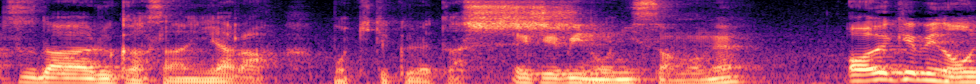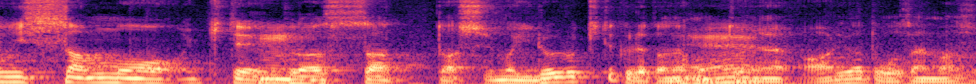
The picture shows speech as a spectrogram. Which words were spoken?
す松田るかさんやらも来てくれたし。AKB のお西さんもね。あ AKB の大西さんも来てくださったし、もういろいろ来てくれたね、ね。本当にね。ありがとうございます。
